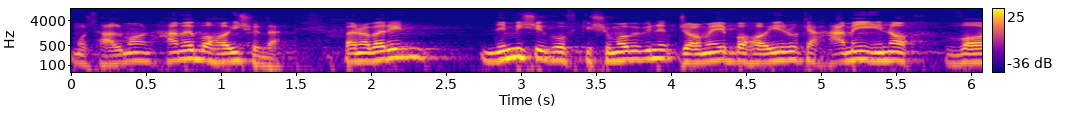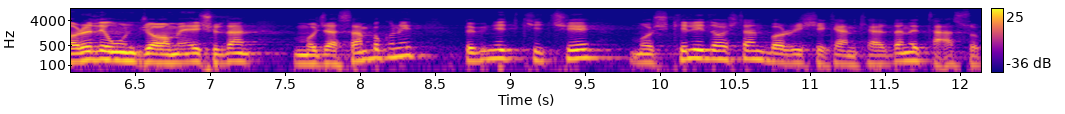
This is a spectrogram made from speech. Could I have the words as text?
مسلمان همه بهایی شدن. بنابراین نمیشه گفت که شما ببینید جامعه بهایی رو که همه اینا وارد اون جامعه شدن مجسم بکنید ببینید که چه مشکلی داشتن با ریشهکن کردن تعصب.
